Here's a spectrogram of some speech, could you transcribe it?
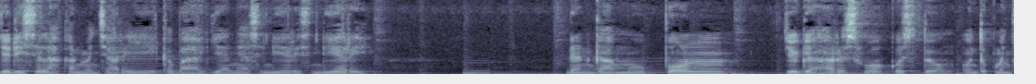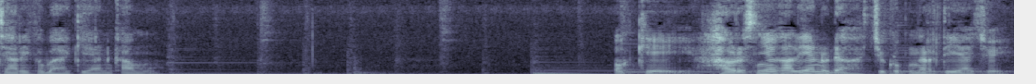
Jadi silahkan mencari kebahagiaannya sendiri-sendiri. Dan kamu pun juga harus fokus dong untuk mencari kebahagiaan kamu. Oke, harusnya kalian udah cukup ngerti ya cuy.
